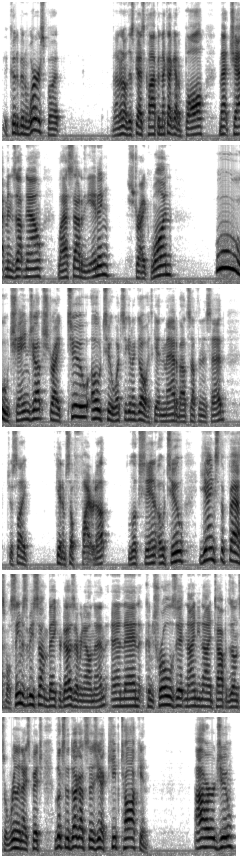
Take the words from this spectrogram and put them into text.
it could have been worse, but I don't know. This guy's clapping. That guy got a ball. Matt Chapman's up now. Last out of the inning. Strike one. Ooh, change up, strike two, oh two. What's he gonna go? It's getting mad about something in his head. Just like get himself fired up. Looks in, oh two, yanks the fastball. Seems to be something Baker does every now and then, and then controls it 99 top of the zone. So really nice pitch. Looks at the dugout, says, Yeah, keep talking. I heard you.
